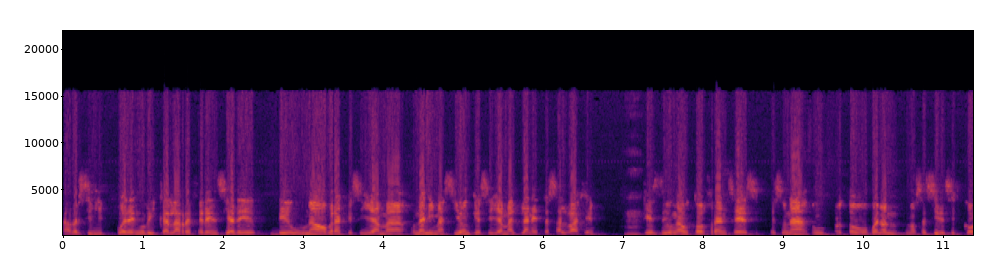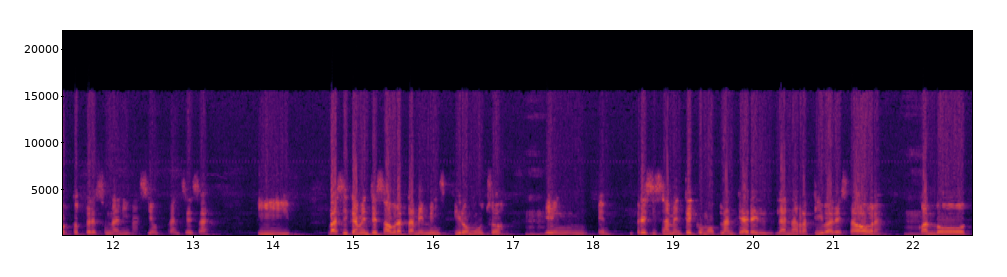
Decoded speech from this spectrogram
a ver si pueden ubicar la referencia de, una obra que se llama, una animación que se llama El Planeta Salvaje, mm. que es de un autor francés. Es una, un corto, bueno, no sé si decir corto, pero es una animación francesa. Y básicamente esa obra también me inspiró mucho en, precisamente cómo plantear la narrativa de esta obra. Mm. Cuando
